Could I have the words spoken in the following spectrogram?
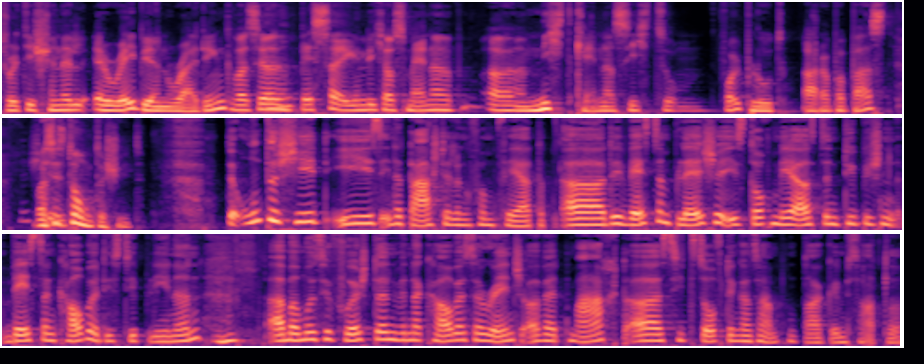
Traditional Arabian Riding, was ja mhm. besser eigentlich aus meiner äh, Nicht-Kenner-Sicht zum Vollblut-Araber passt. Was ist der Unterschied? Der Unterschied ist in der Darstellung vom Pferd. Äh, die Western Pleasure ist doch mehr aus den typischen Western Cowboy Disziplinen. Mhm. Äh, man muss sich vorstellen, wenn der Cowboy seine Rangearbeit macht, äh, sitzt er oft den gesamten Tag im Sattel.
